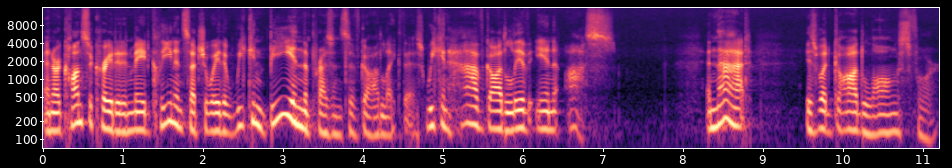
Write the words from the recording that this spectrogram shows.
and are consecrated and made clean in such a way that we can be in the presence of God like this. We can have God live in us. And that is what God longs for.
